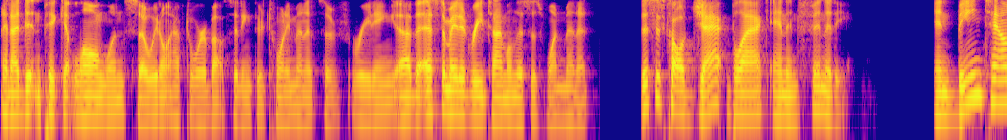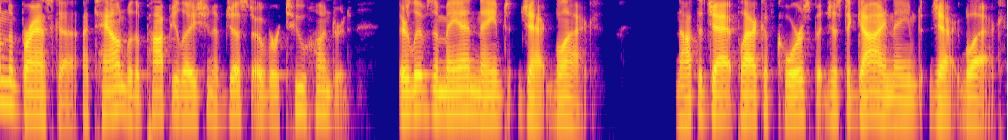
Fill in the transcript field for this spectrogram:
And I didn't pick at long ones, so we don't have to worry about sitting through 20 minutes of reading. Uh, the estimated read time on this is one minute. This is called Jack Black and Infinity. In Beantown, Nebraska, a town with a population of just over 200, there lives a man named Jack Black. Not the Jack Black, of course, but just a guy named Jack Black.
